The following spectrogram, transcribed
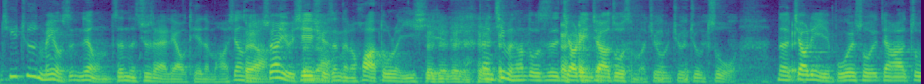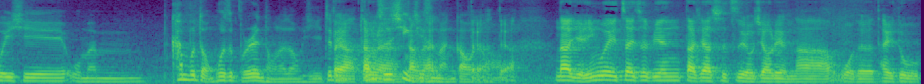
其实就是没有是那种真的就是来聊天的嘛。好像虽然有些学生可能话多了一些，对对对，但基本上都是教练叫他做什么就 就就做。那教练也不会说叫他做一些我们看不懂或是不认同的东西。这边通知性其实蛮高的。对啊，那也因为在这边大家是自由教练，那我的态度。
